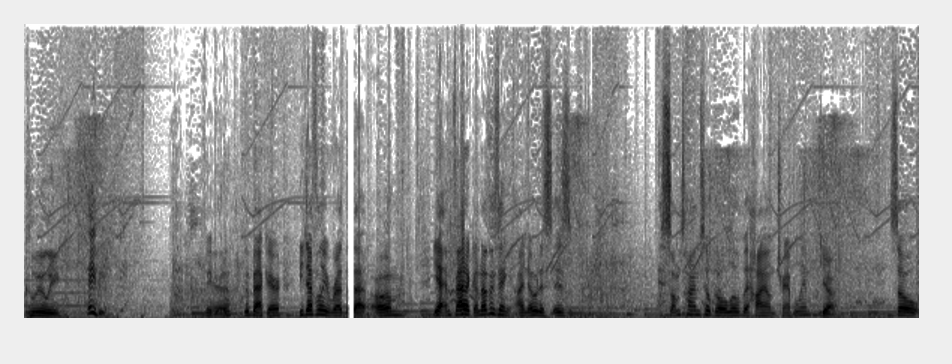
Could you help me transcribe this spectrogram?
clearly. maybe? Maybe. Yeah. Oh, good back air. He definitely read that. Um, yeah, emphatic. Another thing I noticed is sometimes he'll go a little bit high on the trampoline. Yeah. So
